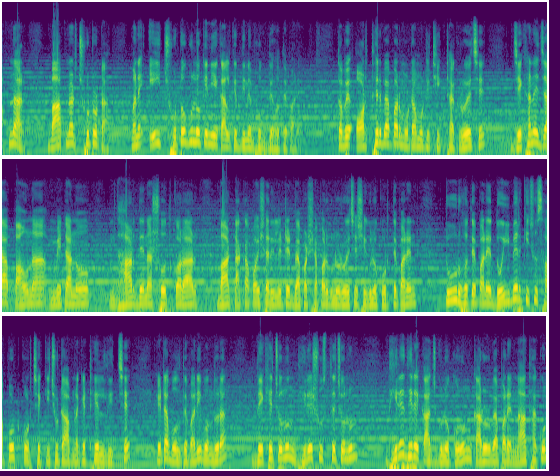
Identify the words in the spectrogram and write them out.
আপনার বা আপনার ছোটটা মানে এই ছোটগুলোকে নিয়ে কালকের দিনে ভোগতে হতে পারে। তবে অর্থের ব্যাপার মোটামুটি ঠিকঠাক রয়েছে, যেখানে যা পাওনা, মেটানো, ধার দেনা শোধ করার বা টাকা পয়সা রিলেটেড ব্যাপার স্যাপারগুলো রয়েছে, সেগুলো করতে পারেন। ট্যুর হতে পারে, দৈবের কিছু সাপোর্ট করছে, কিছুটা আপনাকে ঠেল দিচ্ছে, এটা বলতে পারি বন্ধুরা। দেখে চলুন, ধীরে সুস্থে চলুন। ধীরে ধীরে কাজগুলো করুন, কারুর ব্যাপারে না থাকুন,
